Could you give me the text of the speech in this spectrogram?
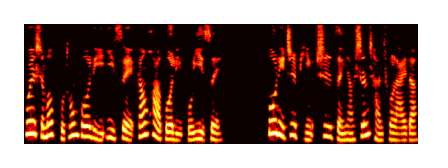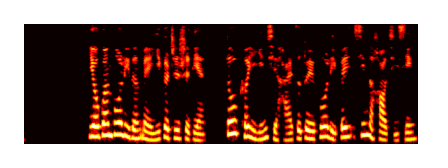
为什么普通玻璃易碎，钢化玻璃不易碎？玻璃制品是怎样生产出来的？有关玻璃的每一个知识点都可以引起孩子对玻璃杯新的好奇心。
